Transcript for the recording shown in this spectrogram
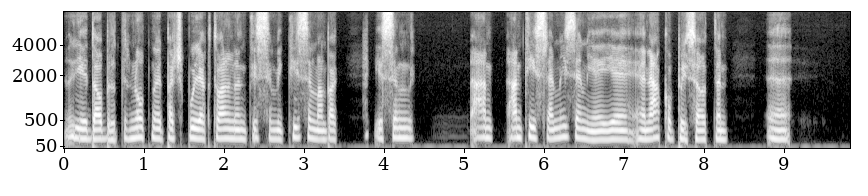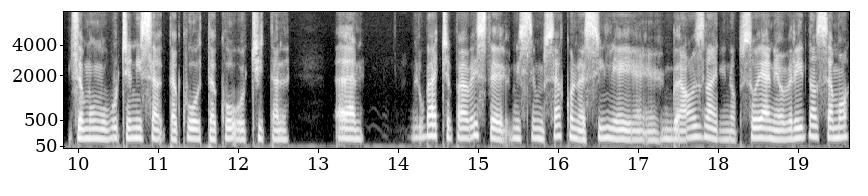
je dobro. Trenutno je pač bolj aktualen antisemitizem, ampak sem, an, antiislamizem je, je enako prisoten. Uh, samo mogoče niso tako, tako očitali. E, drugače pa, veste, mislim, vsako nasilje je grozno in obsojanje vredno, samo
